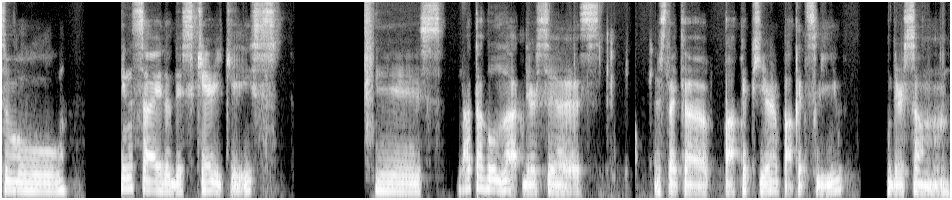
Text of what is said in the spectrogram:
So inside of this carry case is not a whole lot. There's a there's like a pocket here, a pocket sleeve. There's some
